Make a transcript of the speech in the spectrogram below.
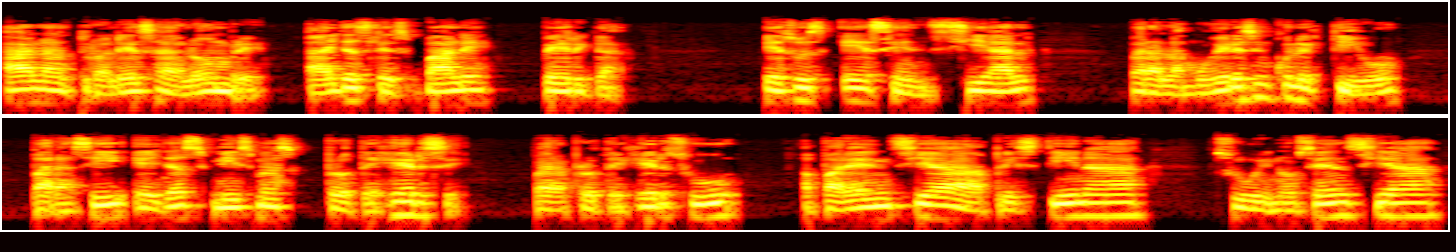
a la naturaleza del hombre. A ellas les vale verga. Eso es esencial para las mujeres en colectivo, para así ellas mismas protegerse, para proteger su apariencia pristina, su inocencia,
